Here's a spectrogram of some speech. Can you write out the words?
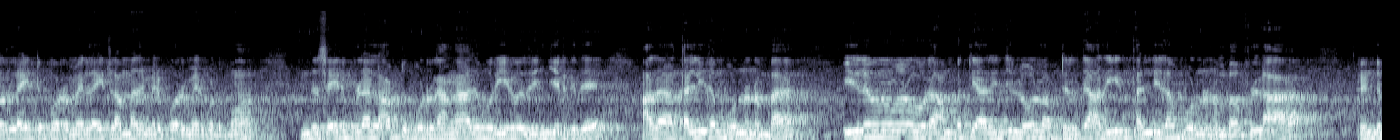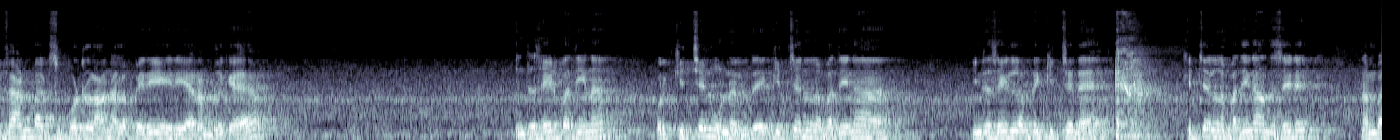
ஒரு லைட்டு போடுற மாதிரி லைட் இல்லாமல் அதுமாரி போடுற மாரி போட்டுப்போம். இந்த சைடு ஃபுல்லாக லாப்ட்டு போட்டிருக்காங்க. அது ஒரு இருபது இன்ச்சு இருக்குது. அதை தள்ளி தான் போடணும் நம்ம. இதில் ஒரு ஐம்பத்தி ஆறு இன்ச்சு லோ லாப்ட் இருக்குது. அதையும் தள்ளி தான் போடணும் நம்ம ஃபுல்லாக ரெண்டு ஃபேன் பாக்ஸ் போட்டுடலாம். நல்ல பெரிய ஏரியா நம்மளுக்கு. இந்த சைடு பார்த்தீங்கன்னா ஒரு கிச்சன் ஒன்று இருக்குது. கிச்சனில் பார்த்தீங்கன்னா இந்த சைடில் அப்படியே கிச்சனு கிச்சனில் பார்த்தீங்கன்னா அந்த சைடு நம்ம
